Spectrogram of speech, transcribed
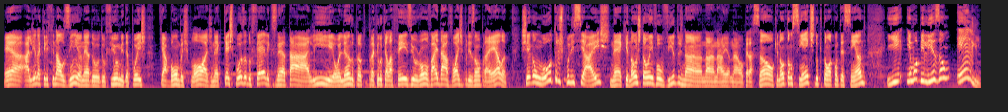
é ali naquele finalzinho, né, do, do filme, depois que a bomba explode, né, que a esposa do Félix, né, tá ali olhando para aquilo que ela fez e o Ron vai dar a voz de prisão para ela, chegam outros policiais, né, que não estão envolvidos na, na, na, na operação, que não estão cientes do que estão acontecendo e imobilizam ele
